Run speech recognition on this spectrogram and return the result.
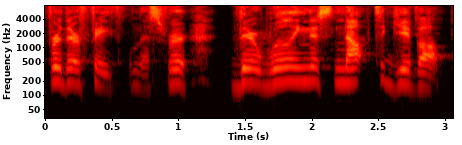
for their faithfulness, for their willingness not to give up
